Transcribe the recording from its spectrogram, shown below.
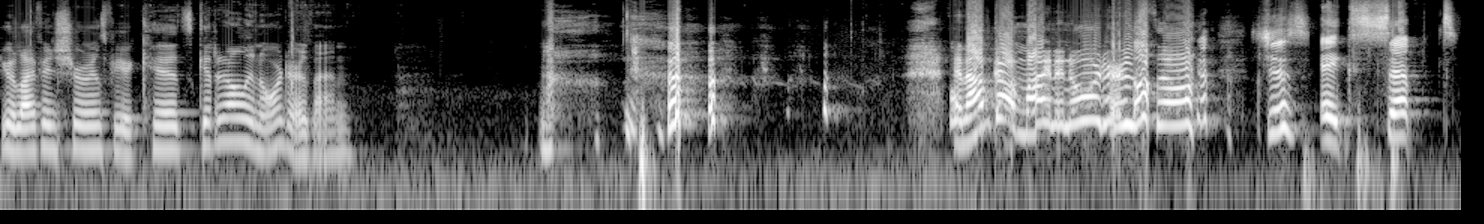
your life insurance for your kids, get it all in order then. and I've got mine in order, so just accept.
